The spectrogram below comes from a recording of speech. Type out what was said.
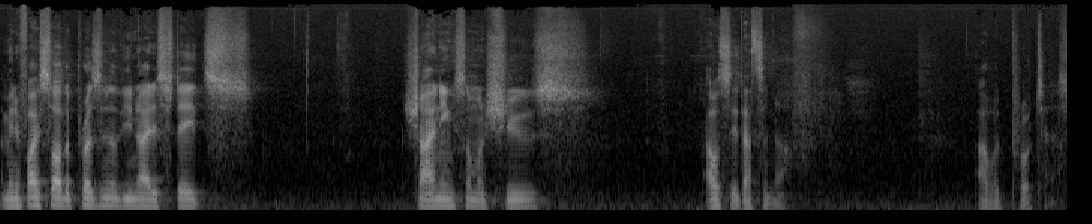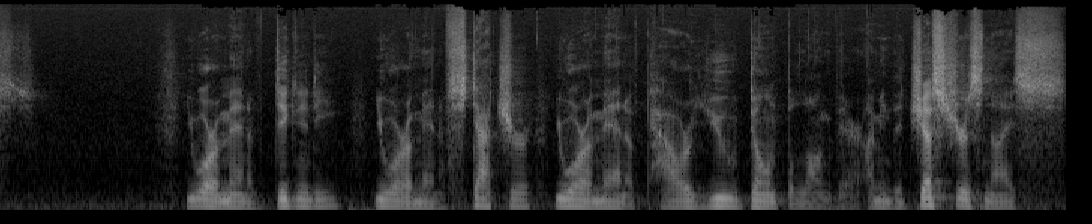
I mean, if I saw the President of the United States shining someone's shoes, I would say that's enough. I would protest. You are a man of dignity you are a man of stature. You are a man of power. You don't belong there. I mean, the gesture is nice.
